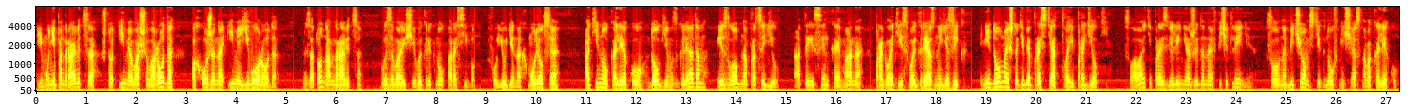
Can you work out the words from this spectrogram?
ему не понравится, что имя вашего рода похоже на имя его рода. Зато нам нравится. вызывающе выкрикнул Арасибо. Фуюди нахмурился, окинул калеку долгим взглядом и злобно процедил. «А ты, сын Каймана, проглоти свой грязный язык. Не думай, что тебе простят твои проделки». Слова эти произвели неожиданное впечатление, словно бичом стегнув несчастного калеку.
